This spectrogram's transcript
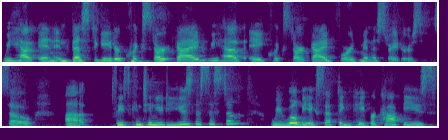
We have an investigator quick start guide. We have a quick start guide for administrators. So uh, please continue to use the system. We will be accepting paper copies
